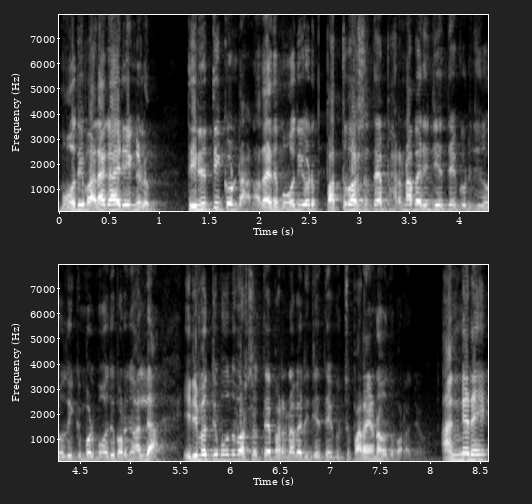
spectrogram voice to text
മോദി പല കാര്യങ്ങളും തിരുത്തിക്കൊണ്ടാണ്. അതായത് മോദിയോട് പത്ത് വർഷത്തെ ഭരണപരിചയത്തെക്കുറിച്ച് ചോദിക്കുമ്പോൾ മോദി പറഞ്ഞു അല്ല ഇരുപത്തിമൂന്ന് വർഷത്തെ ഭരണപരിചയത്തെക്കുറിച്ച് പറയണമെന്ന് പറഞ്ഞു. അങ്ങനെ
